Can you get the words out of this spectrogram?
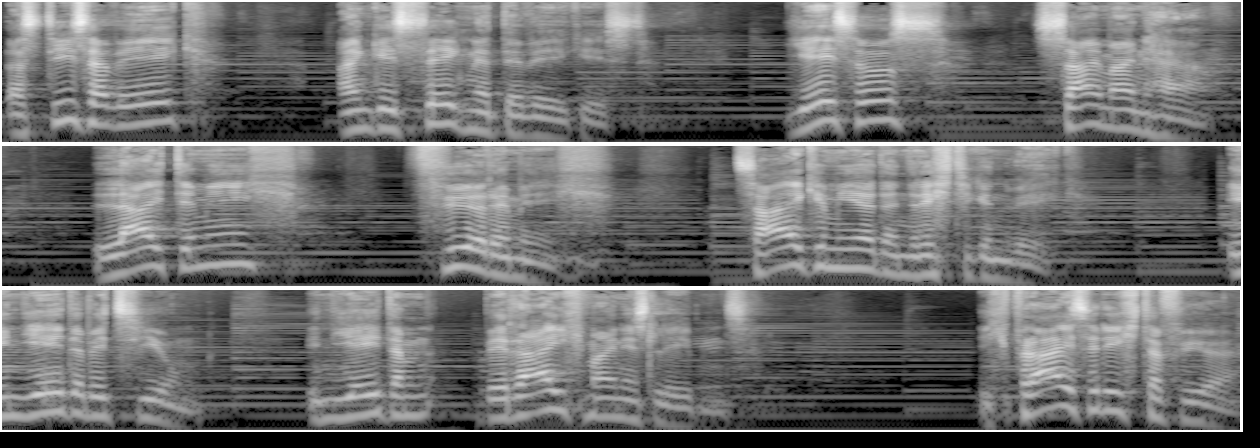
Dass dieser Weg ein gesegneter Weg ist. Jesus, sei mein Herr. Leite mich, führe mich. Zeige mir den richtigen Weg. in jeder Beziehung, in jedem Bereich meines Lebens. Ich preise dich dafür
